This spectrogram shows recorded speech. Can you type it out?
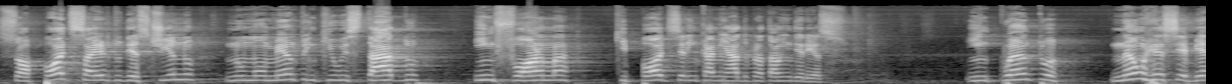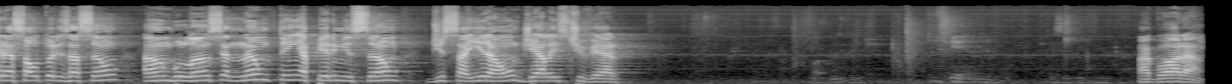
só pode sair do destino no momento em que o Estado informa que pode ser encaminhado para tal endereço. Enquanto não receber essa autorização, a ambulância não tem a permissão de sair aonde ela estiver. Agora,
